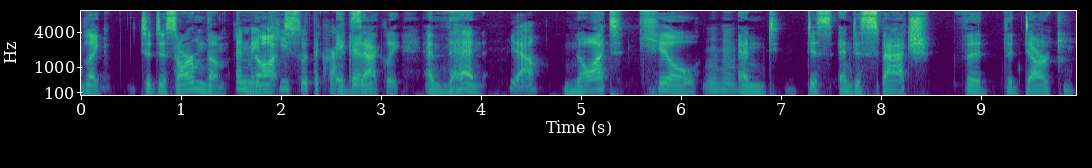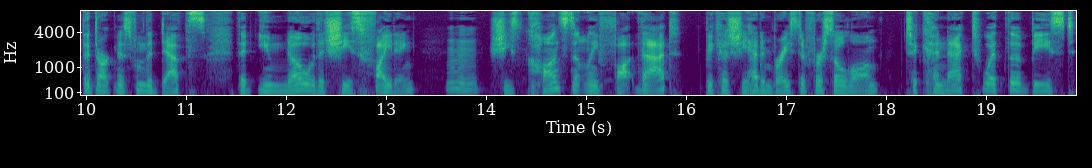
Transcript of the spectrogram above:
like to disarm them and make not peace with the kraken exactly and then yeah not kill Mm-hmm. and dis and dispatch the the dark the darkness from the depths that you know that she's fighting Mm-hmm. she's constantly fought that because she had embraced it for so long to connect with the beast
